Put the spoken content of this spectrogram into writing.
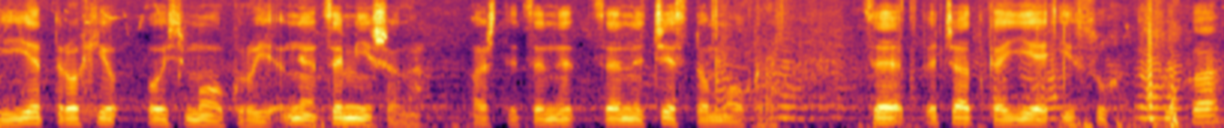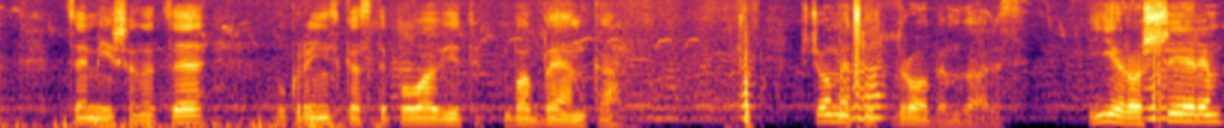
І є трохи ось мокрої. Ні, це мішана. Бачите, це не, це не чисто мокра. Це печатка є і сух, суха, це мішана. Це українська степова від Бабенка. Що ми тут зробимо зараз? Її розширимо.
